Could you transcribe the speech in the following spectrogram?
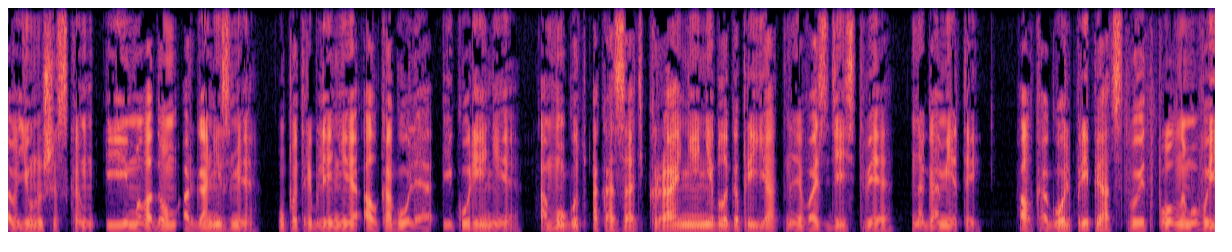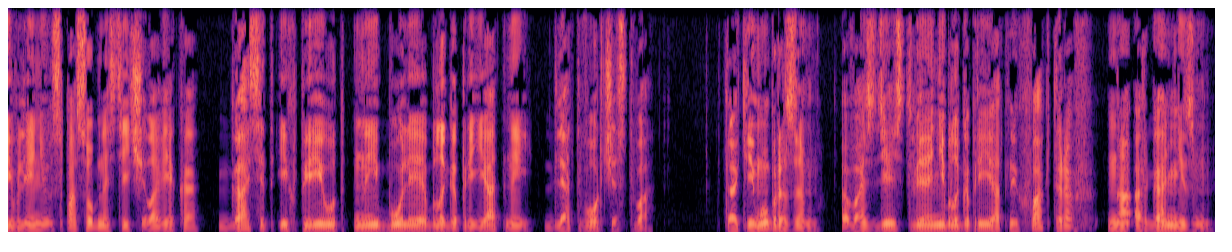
В юношеском и молодом организме употребление алкоголя и курение могут оказать крайне неблагоприятное воздействие на гаметы. Алкоголь препятствует полному выявлению способностей человека, гасит их период наиболее благоприятный для творчества. Таким образом, воздействие неблагоприятных факторов на организм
